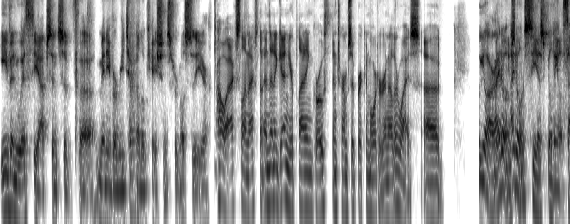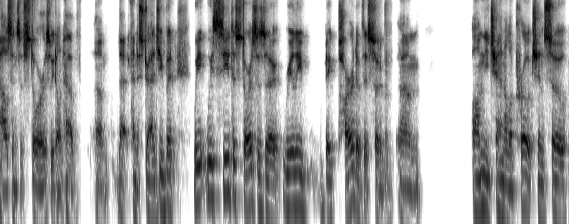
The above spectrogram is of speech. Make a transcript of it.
even with the absence of uh, many of our retail locations for most of the year oh excellent excellent and then again you're planning growth in terms of brick and mortar and otherwise uh, we are. I don't. I don't see us building out thousands of stores. We don't have um, that kind of strategy, but we we see the stores as a really big part of this sort of um, omni-channel approach, and so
